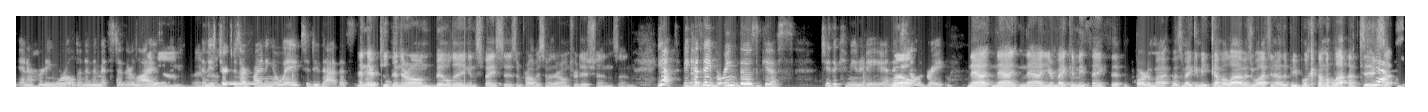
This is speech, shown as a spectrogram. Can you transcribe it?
in a hurting world and in the midst of their lives. Amen. Amen. And these churches are finding a way to do that. That's and they're keeping their own building and spaces and probably some of their own traditions and yeah, because they bring those gifts to the community and they well, celebrate. Now, now, now you're making me think that part of my what's making me come alive is watching other people come alive too. Yeah. So,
